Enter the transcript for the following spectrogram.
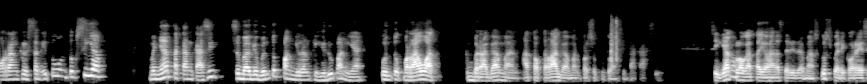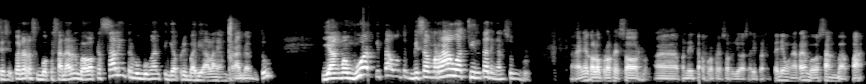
orang Kristen itu untuk siap menyatakan kasih sebagai bentuk panggilan kehidupannya untuk merawat keberagaman atau keragaman persekutuan cinta kasih. Sehingga kalau kata Yohanes dari Damaskus, perikoresis itu adalah sebuah kesadaran bahwa kesaling terhubungan tiga pribadi Allah yang beragam itu yang membuat kita untuk bisa merawat cinta dengan sungguh. Makanya kalau Profesor eh, Pendeta Profesor Joas Adi Prasetya dia mengatakan bahwa sang Bapak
